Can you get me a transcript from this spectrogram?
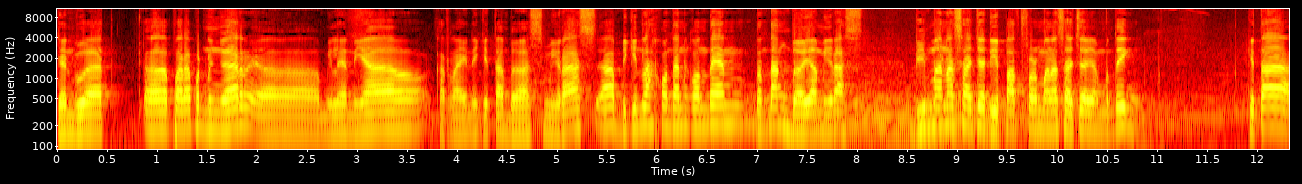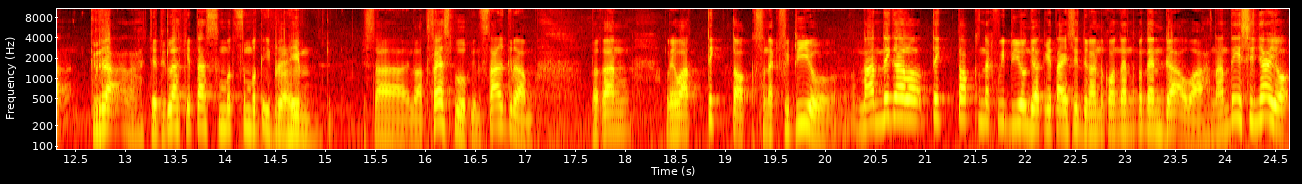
Dan buat eh, para pendengar eh, milenial, karena ini kita bahas miras, ah, bikinlah konten-konten tentang bahaya miras di mana saja, di platform mana saja. Yang penting kita gerak lah, jadilah kita semut-semut Ibrahim. Bisa lewat Facebook, Instagram, bahkan lewat TikTok, snack video. Nanti kalau TikTok, snack video nggak kita isi dengan konten-konten dakwah, nanti isinya yuk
